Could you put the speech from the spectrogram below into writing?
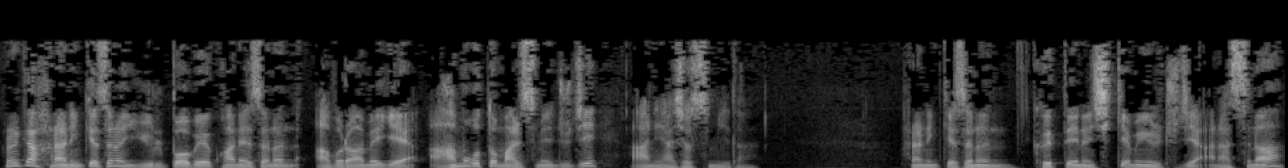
그러니까 하나님께서는 율법에 관해서는 아브라함에게 아무것도 말씀해 주지 아니하셨습니다. 하나님께서는 그때는 십계명을 주지 않았으나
